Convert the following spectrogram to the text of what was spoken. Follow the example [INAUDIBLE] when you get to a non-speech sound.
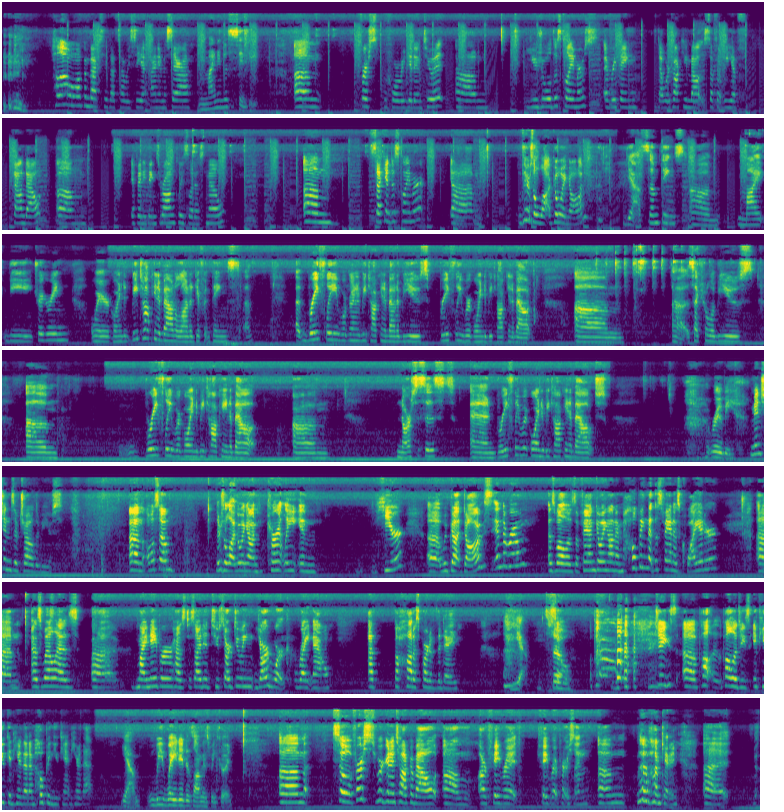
[CLEARS THROAT] Hello and welcome back to That's How We See It. My name is Sarah. My name is Cindy. Um, first, before we get into it, um, usual disclaimers. Everything that we're talking about stuff that we have found out. Um, if anything's wrong, please let us know. Um, second disclaimer. Um, there's a lot going on. [LAUGHS] Yeah, some things um, might be triggering. We're going to be talking about a lot of different things. Uh, uh, briefly, we're going to be talking about abuse. Briefly, we're going to be talking about um, uh, sexual abuse. Um, briefly, we're going to be talking about um, narcissists. And briefly, we're going to be talking about Ruby. mentions of child abuse. Um, also, there's a lot going on currently in here. Uh, we've got dogs in the room, as well as a fan going on. I'm hoping that this fan is quieter, um, as well as uh, my neighbor has decided to start doing yard work right now at the hottest part of the day. Yeah. [LAUGHS] So, [LAUGHS] Jinx, uh, apo- apologies if you can hear that. I'm hoping you can't hear that. yeah, we waited as long as we could. Um, so first we're gonna talk about um our favorite favorite person. Um, [LAUGHS] I'm kidding. Uh,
